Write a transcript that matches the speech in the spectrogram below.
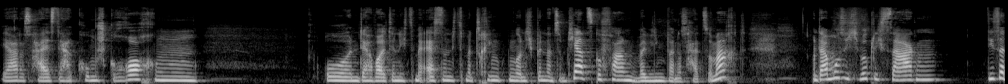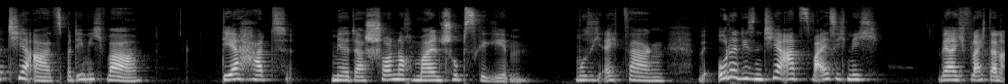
Ja, das heißt, er hat komisch gerochen und er wollte nichts mehr essen, nichts mehr trinken. Und ich bin dann zum Tierarzt gefahren, weil ihm man das halt so macht. Und da muss ich wirklich sagen, dieser Tierarzt, bei dem ich war, der hat mir da schon noch mal einen Schubs gegeben. Muss ich echt sagen. Ohne diesen Tierarzt weiß ich nicht, wäre ich vielleicht dann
